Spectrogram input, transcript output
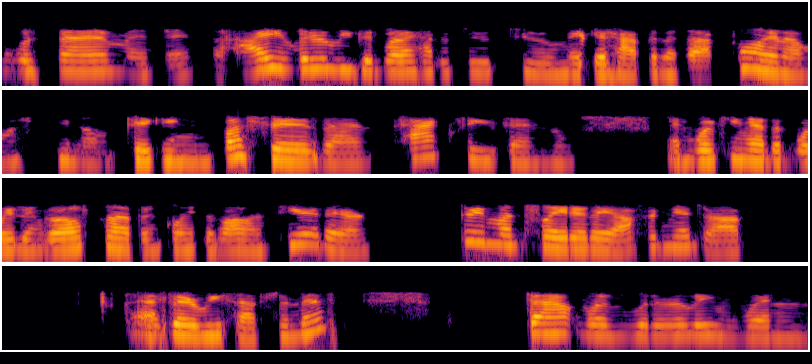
with them and, and I literally did what I had to do to make it happen at that point. I was, you know, taking buses and taxis and and working at the Boys and Girls Club and going to volunteer there. Three months later they offered me a job as their receptionist. That was literally when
